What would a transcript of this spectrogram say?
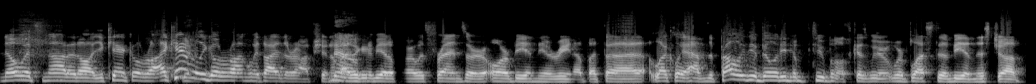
no, it's not at all. You can't go wrong. I can't yeah. really go wrong with either option. I'm no. either going to be at a bar with friends or or be in the arena. But uh, luckily, I have the probably the ability to do both because we're we're blessed to be in this job.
